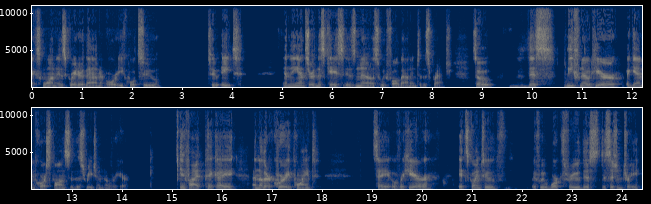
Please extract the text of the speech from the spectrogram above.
x1 is greater than or equal to, to 8. And the answer in this case is no, so we fall down into this branch. So this leaf node here, again, corresponds to this region over here. If I pick a another query point, say over here, it's going to, if we work through this decision tree,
